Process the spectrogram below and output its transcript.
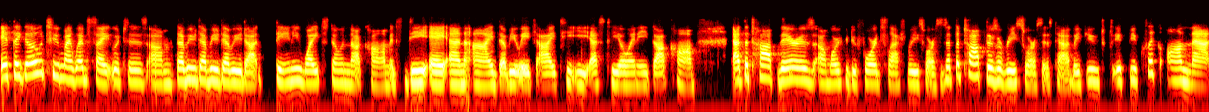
If they go to my website, which is um, www.daniwhitestone.com, it's D A N I W H I T E S T O N E.com. At the top, there is um, where you can do forward slash resources. At the top, there's a resources tab. If you if you click on that,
